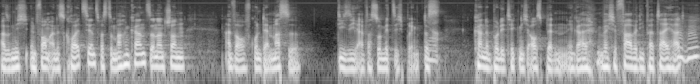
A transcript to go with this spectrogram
Also nicht in Form eines Kreuzchens, was du machen kannst, sondern schon einfach aufgrund der Masse, die sie einfach so mit sich bringt. Das Ja. Kann eine Politik nicht ausblenden, egal welche Farbe die Partei hat. Mhm.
